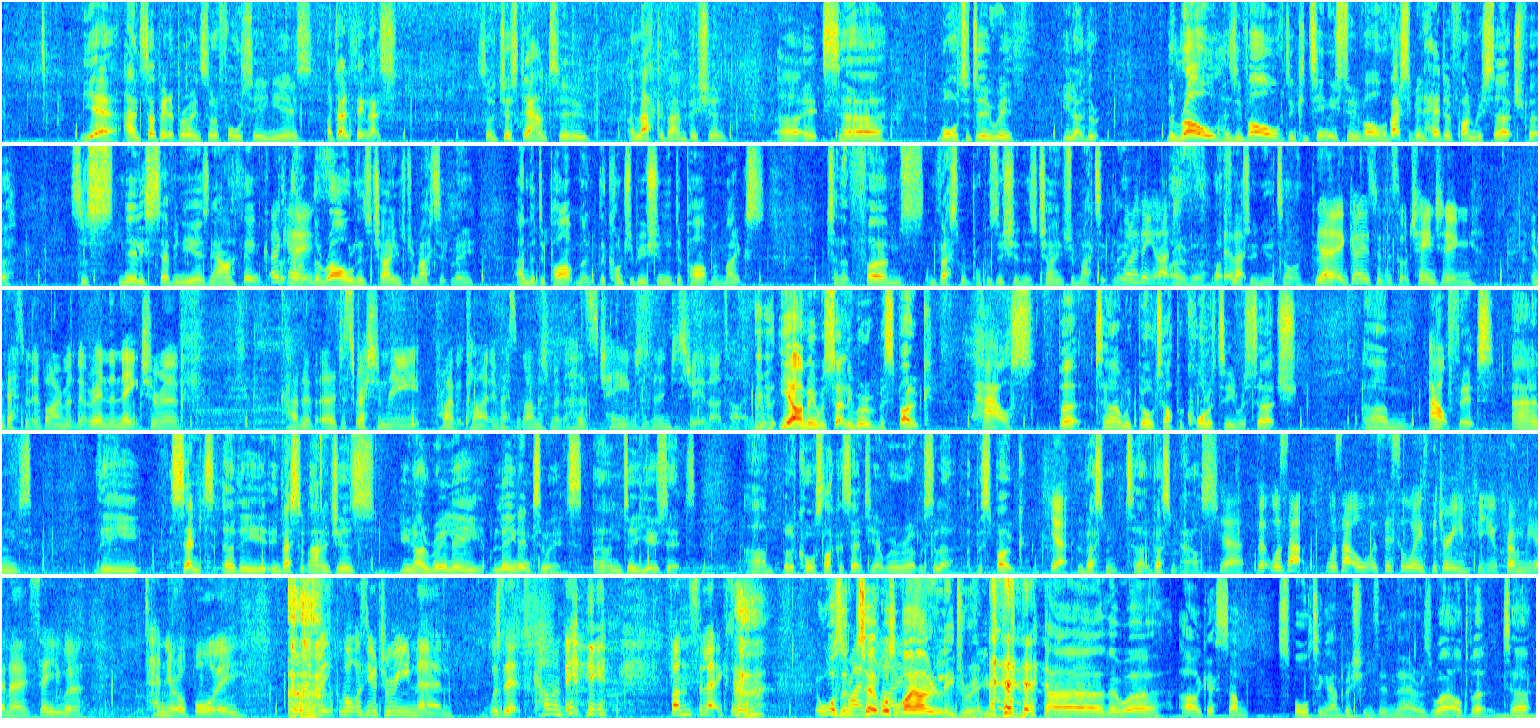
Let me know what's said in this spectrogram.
yeah, and so I've been at Brewin sort of 14 years. I don't think that's sort of just down to a lack of ambition. Uh, it's uh, more to do with, you know, the the role has evolved and continues to evolve. I've actually been head of fund research for sort of nearly seven years now, I think. But Okay. the, the role has changed dramatically, and the department, the contribution the department makes to the firm's investment proposition has changed dramatically Well, I think that just- over that that- 14 year time. Yeah, it goes with the sort of changing investment environment that we're in. The nature of kind of uh, discretionary private client investment management has changed as an industry in that time. yeah, I mean, we certainly we're a bespoke house, but uh, we built up a quality research um, outfit, and the cent, uh, the investment managers, you know, really lean into it and uh, use it. Um, but of course, like I said, yeah, we're, uh, we're still a, a bespoke Yeah. investment uh, investment house. Yeah, but was that was that all? Was this always the dream for you? From you know, say you were ten year old boy, what was, it, what was your dream then? Was it come and be fun selecting? It wasn't. Uh, it wasn't my only dream. uh, there were, uh, I guess, some sporting ambitions in there as well. But uh,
